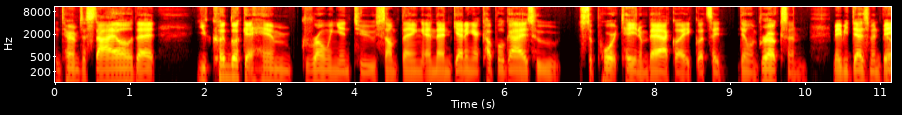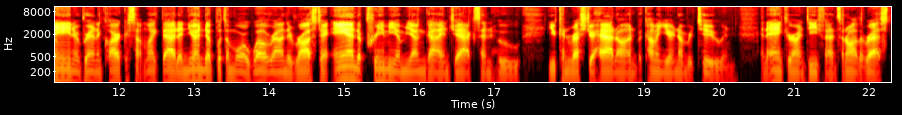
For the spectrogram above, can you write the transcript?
in terms of style that you could look at him growing into something and then getting a couple guys who support Tatum back, like let's say Dillon Brooks and maybe Desmond Yep. Bane or Brandon Clarke or something like that, and you end up with a more well-rounded roster and a premium young guy in Jackson who you can rest your hat on becoming your number two and an anchor on defense and all the rest.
